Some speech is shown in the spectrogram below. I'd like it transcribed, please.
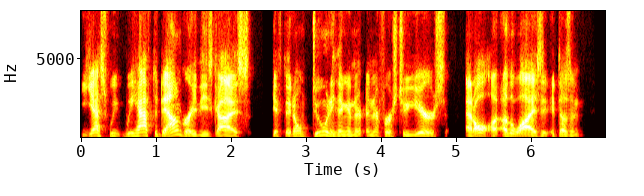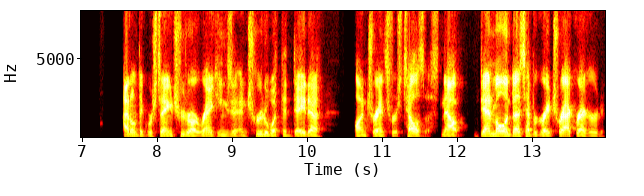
yes, we we have to downgrade these guys if they don't do anything in their in their first two years at all. Otherwise, it, it doesn't I don't think we're staying true to our rankings and true to what the data on transfers tells us. Now, Dan Mullen does have a great track record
